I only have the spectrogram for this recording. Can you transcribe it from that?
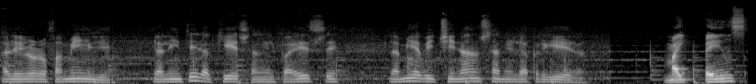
alle loro famiglie e all'intera Chiesa nel Paese la mia vicinanza nella preghiera. Mike Pence,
